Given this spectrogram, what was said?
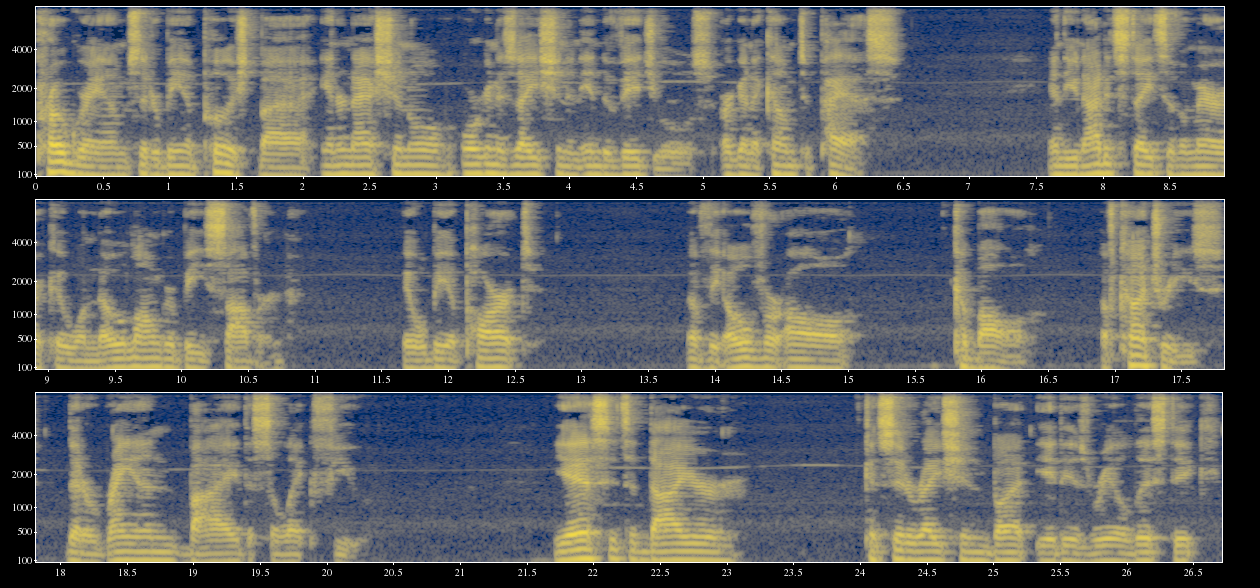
programs that are being pushed by international organization and individuals are going to come to pass. And the United States of America will no longer be sovereign. It will be a part of the overall cabal of countries that are ran by the select few. Yes, it's a dire consideration, but it is realistic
